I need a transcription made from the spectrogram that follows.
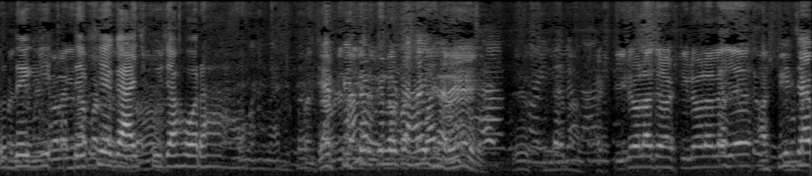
तो देखिए देखिए गाज पूजा हो रहा है। ये पीतल के लोटा है घरे स्टील वाला जो स्टील वाला ले जाए स्टील चाहे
